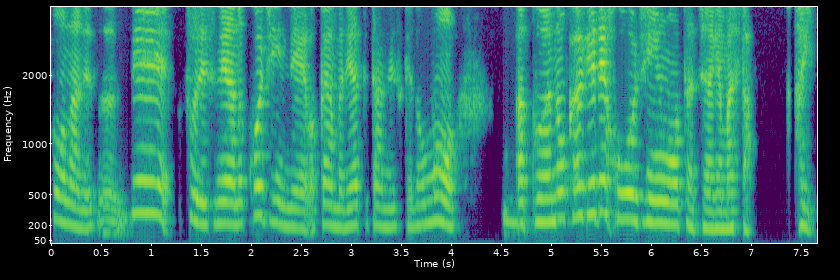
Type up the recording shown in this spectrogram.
そうなんです。で、そうですね、あの、個人で和歌山でやってたんですけども、うんアクアのおかげで法人を立ち上げました。はい。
